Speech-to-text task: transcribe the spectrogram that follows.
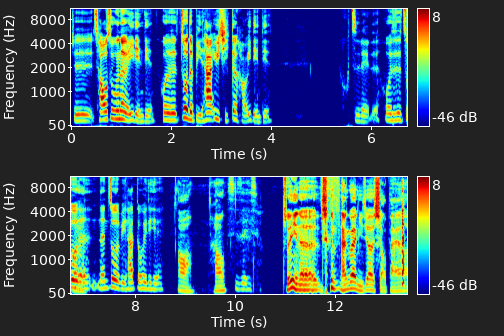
就是超出那个一点点，或者做的比他预期更好一点点。之类的，或者是做的能做的比他多一点哦，好，是这意思。所以呢，难怪你叫小白啊，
